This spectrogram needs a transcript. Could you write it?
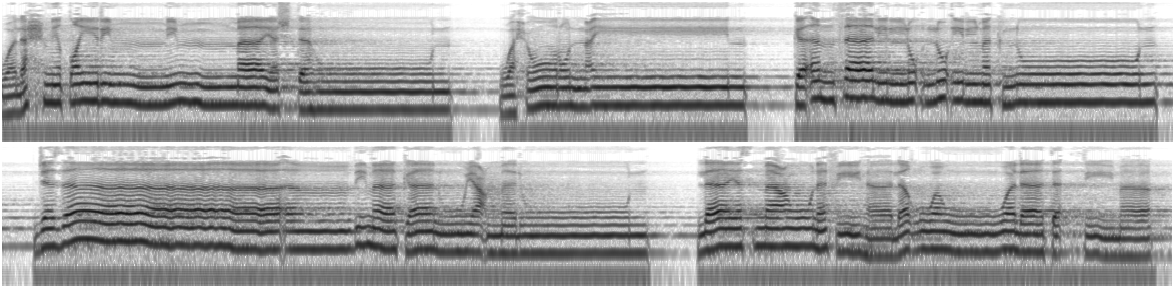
وَلَحْمِ طَيْرٍ مِّمَّا يَشْتَهُونَ وَحُورٌ عِينٌ كَأَمْثَالِ اللُّؤْلُؤِ الْمَكْنُونِ جَزَاءً بِمَا كَانُوا يَعْمَلُونَ لَا يَسْمَعُونَ فِيهَا لَغْوًا وَلَا تَأْثِيمًا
